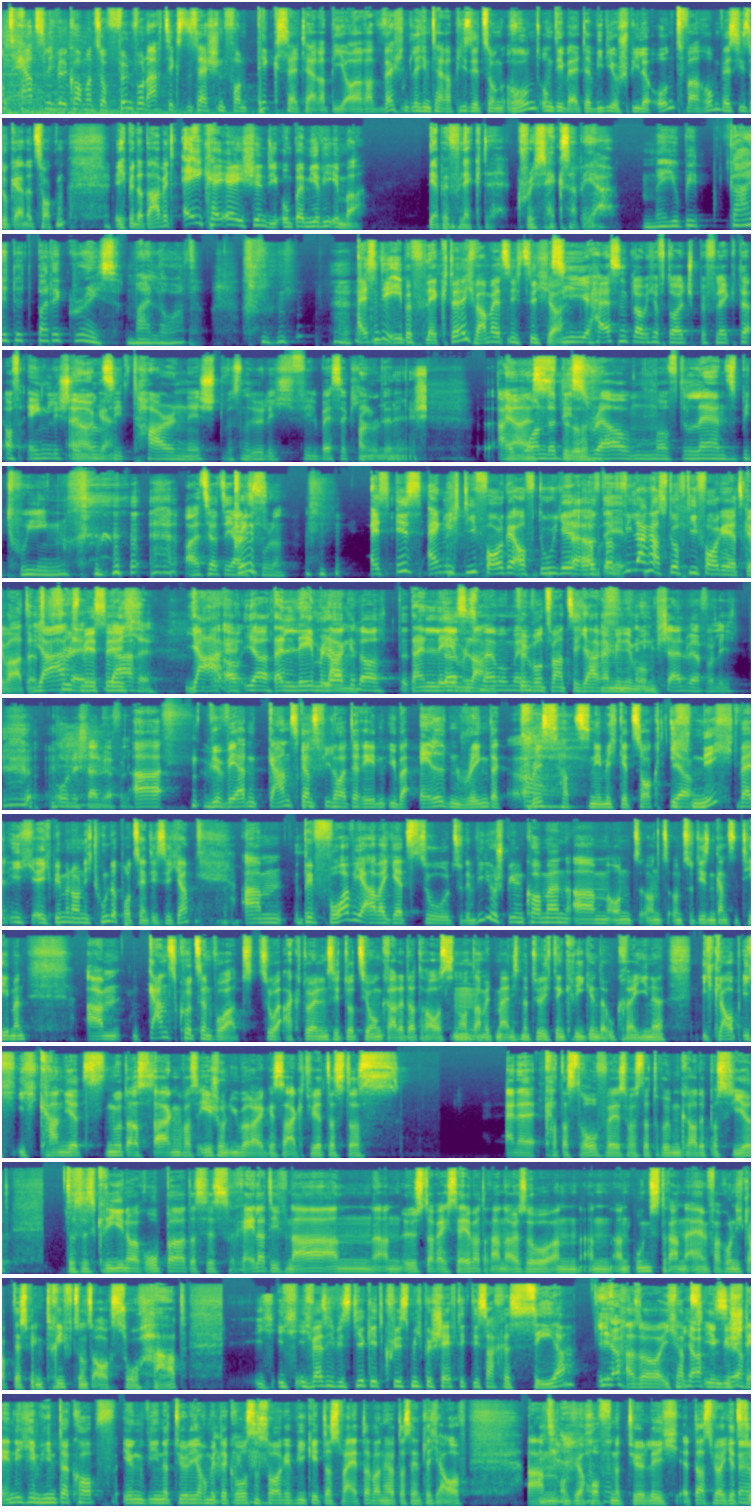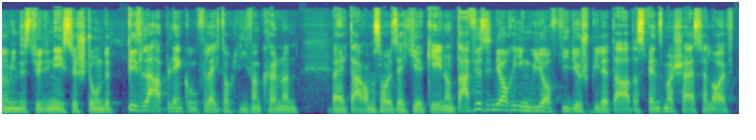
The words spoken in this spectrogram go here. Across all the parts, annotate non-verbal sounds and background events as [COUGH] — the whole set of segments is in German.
und herzlich willkommen zur 85. Session von Pixel Therapie, eurer wöchentlichen Therapiesitzung rund um die Welt der Videospiele und warum wir sie so gerne zocken. Ich bin der David, aka Shindy, und bei mir wie immer der befleckte Chris Hexabeer. May you be guided by the grace, my lord. [LAUGHS] Heißen die eh befleckte? Ich war mir jetzt nicht sicher. Sie heißen, glaube ich, auf Deutsch befleckte. Auf Englisch nennt Ah, man okay. sie tarnished, was natürlich viel besser klingt. Tarnished. I Ja, wander this realm of the lands between. [LAUGHS] ah, jetzt hört sich alles Chris, cool an. Es ist eigentlich die Folge, auf du je, Äh, auf, äh, wie lange hast du auf die Folge jetzt gewartet? Jahre. Jahre. Jahre. Ja. Dein Leben Ja, lang. genau. D- Dein Leben lang. Moment. 25 Jahre Minimum. [LAUGHS] Im Scheinwerferlicht. Ohne Scheinwerferlicht. Äh, wir werden ganz, ganz viel heute reden über Elden Ring. Der Chris hat's nämlich gezockt. Ich Ja. nicht, weil ich, ich bin mir noch nicht hundertprozentig sicher. Ähm, bevor wir aber jetzt zu, zu den Videospielen kommen ähm, und, und, und zu diesen ganzen Themen, ähm, ganz kurz ein Wort zur aktuellen Situation gerade da draußen. Mhm. Und damit meine ich natürlich den Krieg in der Ukraine. Ich glaube, ich, ich kann jetzt nur das sagen, was eh schon überall gesagt wird, dass das eine Katastrophe ist, was da drüben gerade passiert. Das ist Krieg in Europa, das ist relativ nah an, an Österreich selber dran, also an, an, an uns dran einfach. Und ich glaube, deswegen trifft es uns auch so hart. Ich, ich, ich weiß nicht, wie es dir geht, Chris, mich beschäftigt die Sache sehr. ja. Also ich habe es Ja, irgendwie sehr. ständig im Hinterkopf, irgendwie natürlich auch mit der großen Sorge, wie geht das weiter, wann hört das endlich auf? Ähm, und wir hoffen [LAUGHS] natürlich, dass wir euch jetzt Ja. zumindest für die nächste Stunde ein bisschen Ablenkung vielleicht auch liefern können, weil darum soll es ja hier gehen. Und dafür sind ja auch irgendwie oft Videospiele da, dass wenn es mal scheiße läuft,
